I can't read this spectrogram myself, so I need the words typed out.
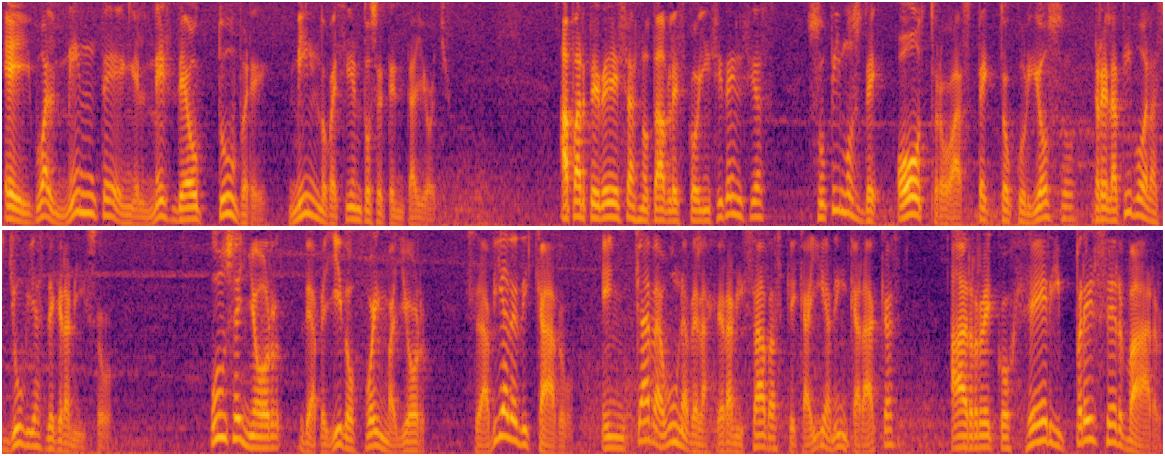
e igualmente en el mes de octubre 1978. Aparte de esas notables coincidencias, supimos de otro aspecto curioso relativo a las lluvias de granizo. Un señor de apellido Fuenmayor se había dedicado en cada una de las granizadas que caían en Caracas a recoger y preservar,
